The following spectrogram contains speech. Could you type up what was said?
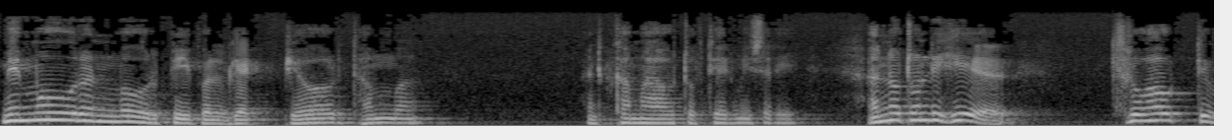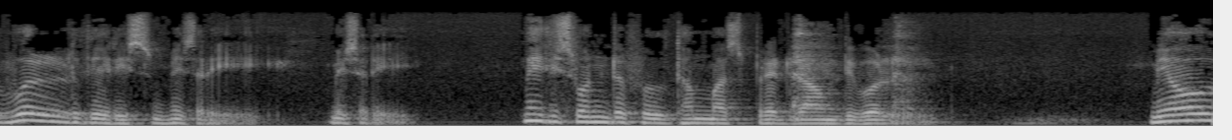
May more and more people get pure Dhamma and come out of their misery. And not only here, throughout the world there is misery, misery. May this wonderful Dhamma spread round the world. May all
